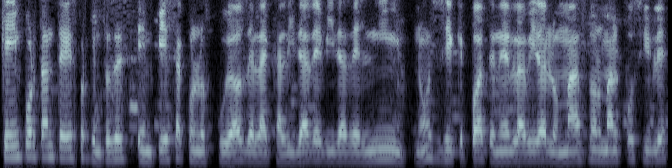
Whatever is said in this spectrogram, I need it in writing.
qué importante es porque entonces empieza con los cuidados de la calidad de vida del niño, ¿no? Es decir, que pueda tener la vida lo más normal posible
